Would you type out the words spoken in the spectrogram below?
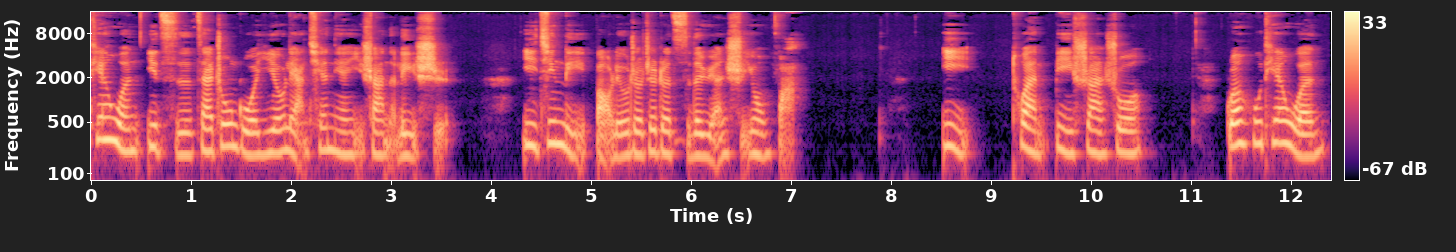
天文一词在中国已有两千年以上的历史，《易经》里保留着这个词的原始用法。易彖必算说。关乎天文，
